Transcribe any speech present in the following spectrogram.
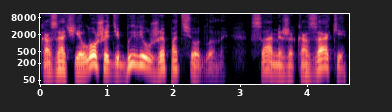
Казачьи лошади были уже подседланы. Сами же казаки,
